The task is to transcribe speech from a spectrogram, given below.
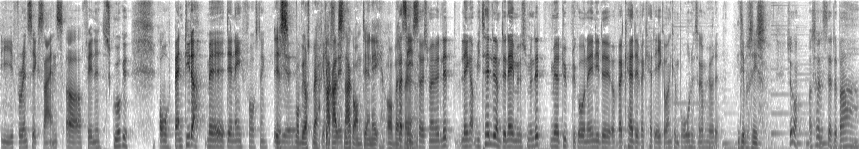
i forensic science og finde skurke og banditter med DNA-forskning. Yes, i, øh, hvor vi også mere generelt snakker om DNA. Og hvad, Præcis, så hvis man vil lidt længere, vi taler lidt om DNA, men hvis man er lidt mere dybdegående ind i det, og hvad kan det, hvad kan det ikke, og hvordan kan man bruge det, så kan man høre det. Hvad, lige præcis. Super, og så er det bare,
